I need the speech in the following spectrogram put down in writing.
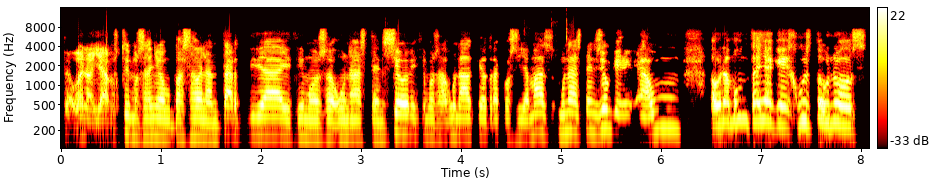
pero bueno, ya estuvimos el año pasado en la Antártida, hicimos alguna ascensión, hicimos alguna que otra cosilla más, una ascensión que a, a una montaña que justo unos,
